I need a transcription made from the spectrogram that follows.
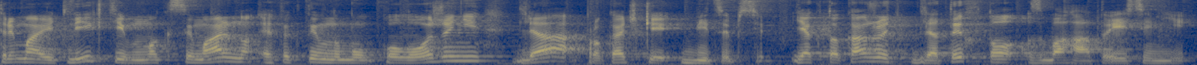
тримають лікті в максимально ефективному положенні для прокачки біцепсів. Як то кажуть, для тих, хто з багатої сім'ї.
